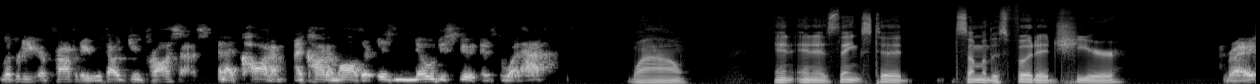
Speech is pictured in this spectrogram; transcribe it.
liberty, or property without due process. And I caught him. I caught them all. There is no dispute as to what happened. Wow. And and it's thanks to some of this footage here. Right.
